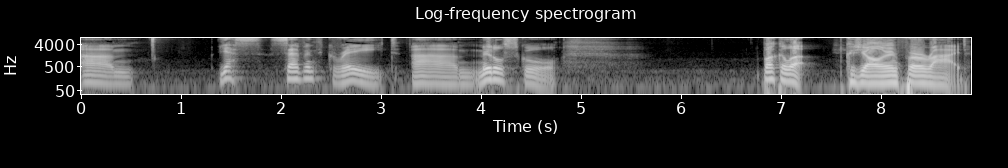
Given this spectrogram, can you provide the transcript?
Um, yes, seventh grade, um, middle school. Buckle up because y'all are in for a ride.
